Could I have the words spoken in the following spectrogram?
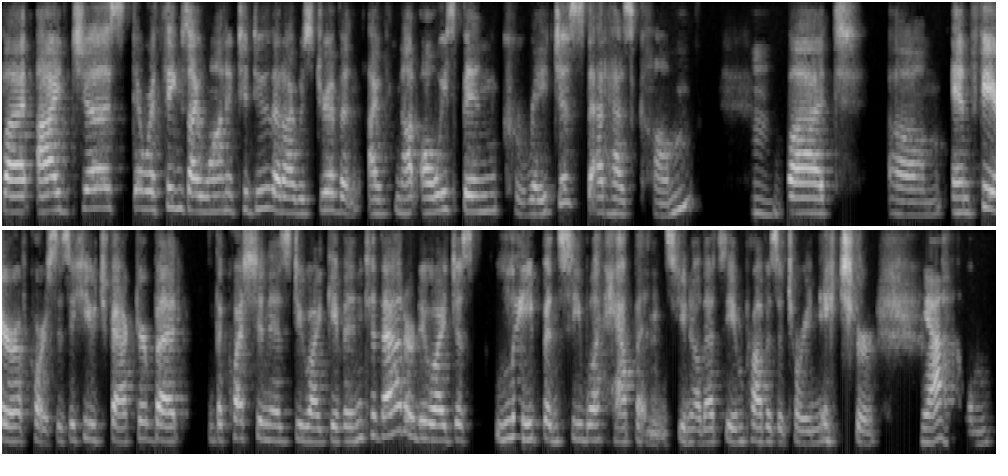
But I just, there were things I wanted to do that I was driven. I've not always been courageous, that has come. Mm. But, um, and fear, of course, is a huge factor. But the question is do I give in to that or do I just leap and see what happens? You know, that's the improvisatory nature. Yeah. Um,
